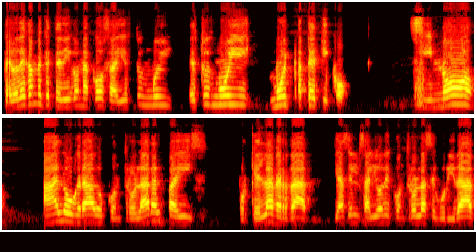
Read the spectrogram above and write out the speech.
Pero déjame que te diga una cosa, y esto es muy, esto es muy, muy patético. Si no ha logrado controlar al país, porque es la verdad, ya se le salió de control la seguridad,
